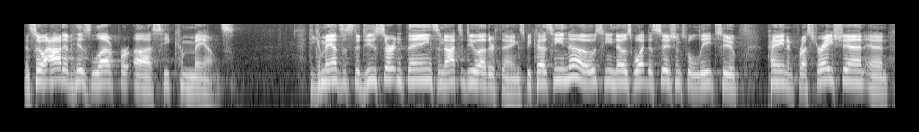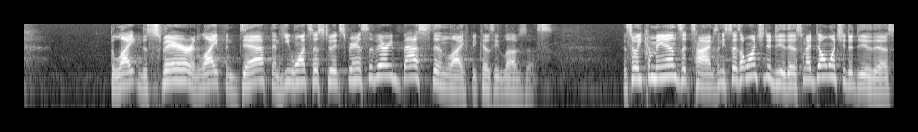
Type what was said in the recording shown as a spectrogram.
And so, out of his love for us, he commands. He commands us to do certain things and not to do other things because he knows, he knows what decisions will lead to pain and frustration and delight and despair and life and death, and He wants us to experience the very best in life because He loves us. And so he commands at times and he says, I want you to do this and I don't want you to do this.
